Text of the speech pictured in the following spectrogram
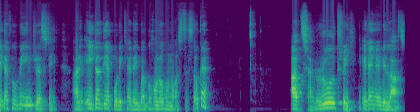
এটা খুবই ইন্টারেস্টিং আর এইটা দিয়ে পরীক্ষায় দেখবা ঘন ঘন আসতেছে ওকে আচ্ছা রুল থ্রি এটাই মেবি লাস্ট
